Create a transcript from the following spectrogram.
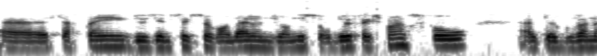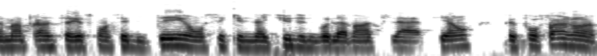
Euh, certains deuxième cycle secondaire une journée sur deux. Fait que je pense qu'il faut euh, que le gouvernement prenne ses responsabilités. On sait qu'il y a une lacune au niveau de la ventilation. Fait pour faire un,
